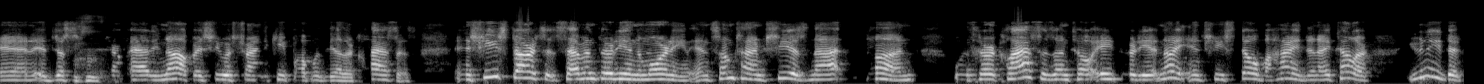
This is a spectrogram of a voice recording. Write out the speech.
and it just mm-hmm. kept adding up as she was trying to keep up with the other classes. And she starts at 7:30 in the morning, and sometimes she is not done with her classes until 8:30 at night, and she's still behind. And I tell her, "You need to,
